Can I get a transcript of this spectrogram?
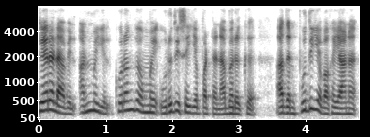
கேரளாவில் அண்மையில் குரங்கு அம்மை உறுதி செய்யப்பட்ட நபருக்கு அதன் புதிய வகையான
